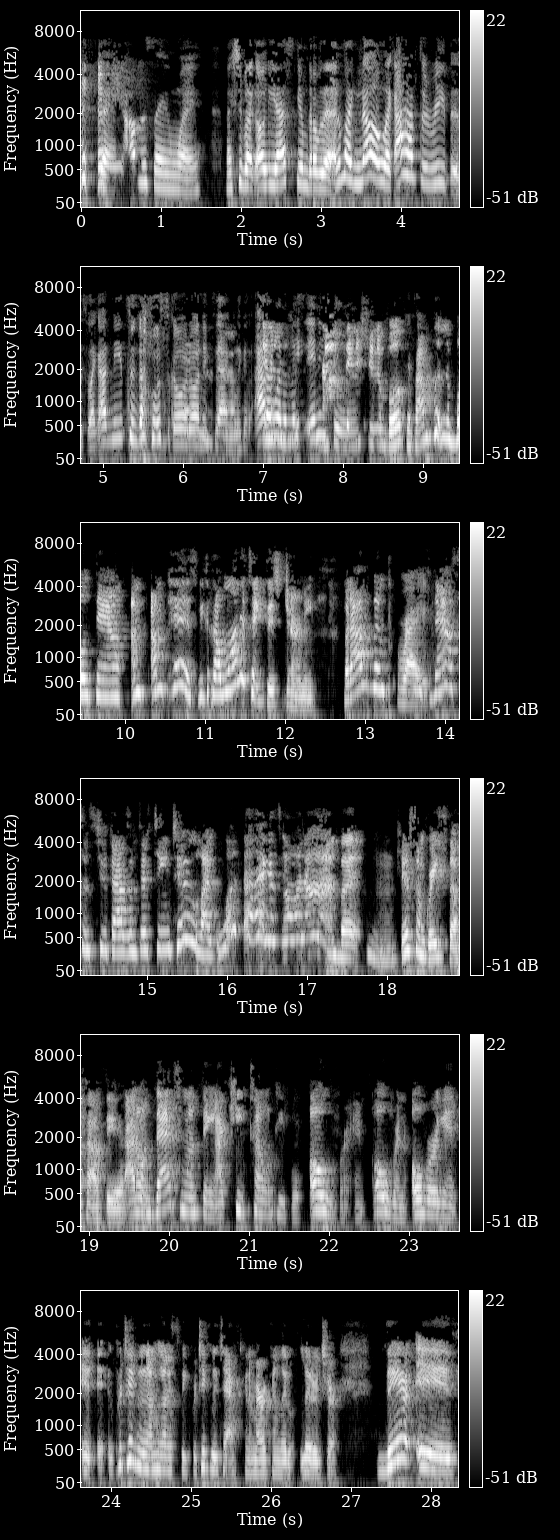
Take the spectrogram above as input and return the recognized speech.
Dang, I'm the same way. Like she'd be like, "Oh yeah, I skimmed over that," and I'm like, "No, like I have to read this. Like I need to know what's going on exactly because I don't want to miss anything." Not finishing a book. If I'm putting a book down, I'm I'm pissed because I want to take this journey. But I've been right now since 2015 too. Like, what the heck is going on? But hmm, there's some great stuff out there. I don't. That's one thing I keep telling people over and over and over again. It, it, particularly, I'm going to speak particularly to African American lit- literature. There is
